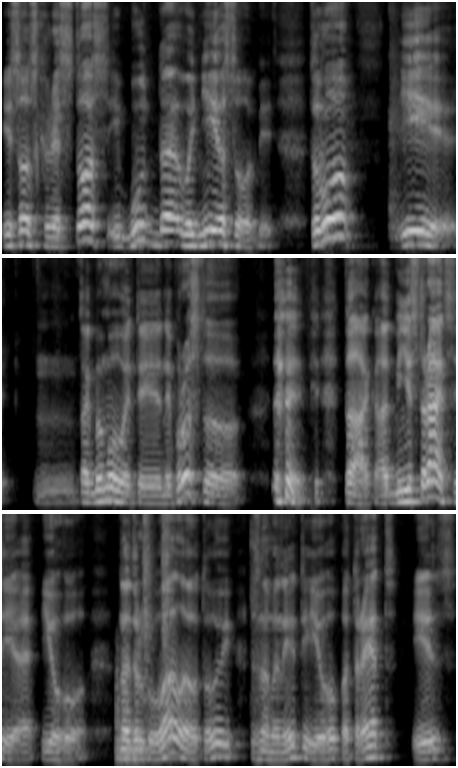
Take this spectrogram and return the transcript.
Ісус Христос і Будда в одній особі. Тому і, так би мовити, не просто так, адміністрація його надрукувала той знаменитий його портрет із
